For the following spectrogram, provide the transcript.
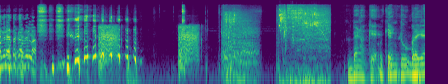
ಮಗನೇ ಅಂತ ಕರೆದಿಲ್ಲ. ಬೆಳಗ್ಗೆ ಎಂಟು ಬೆಳಗ್ಗೆ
